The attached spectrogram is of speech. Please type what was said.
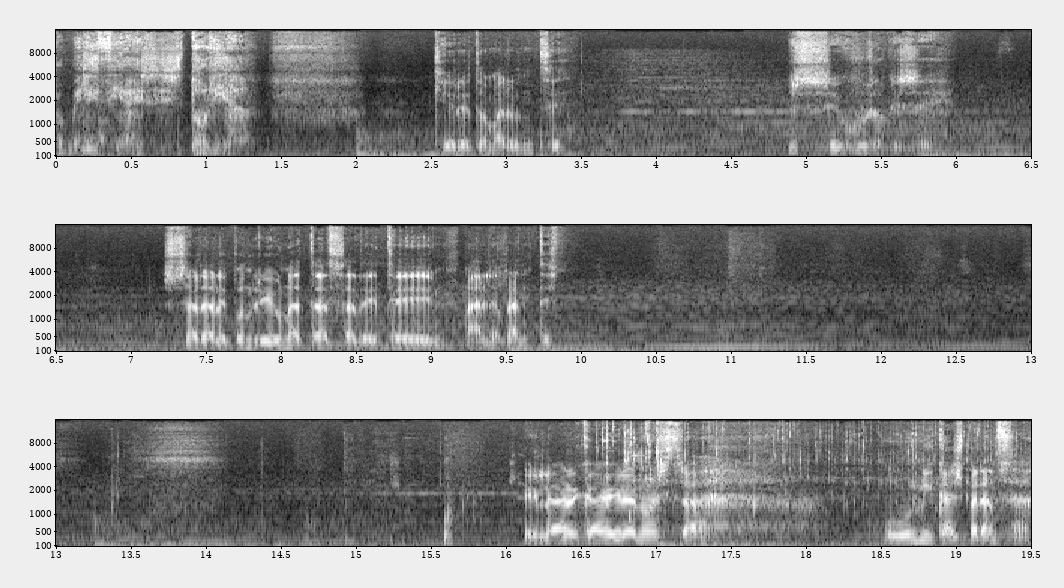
Su milicia es historia. ¿Quiere tomar un té? Seguro que sí. Sara le pondría una taza de té al errante. El arca era nuestra única esperanza.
